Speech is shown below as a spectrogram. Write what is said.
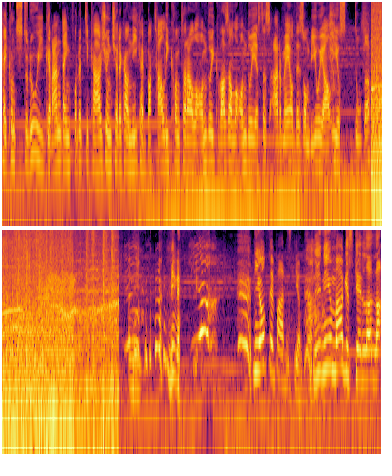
kaj konstrui grandajn fortikaĵojn ĉirkaŭ ni kaj batali kontraŭ la ondoj kvazaŭ la ondoj estas armeo de zombioj aŭ io stulta. mi ne ni ofte faris tion. Ni, ni imagis ke la, la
